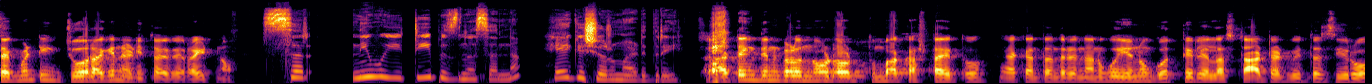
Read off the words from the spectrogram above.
ಸೆಗ್ಮೆಂಟ್ ಈಗ ಜೋರಾಗಿ ನಡೀತಾ ಇದೆ ರೈಟ್ ನಾವು ಸರ್ ನೀವು ಈ ಟೀ ಬಿಸ್ನೆಸ್ಸನ್ನು ಹೇಗೆ ಶುರು ಮಾಡಿದ್ರಿ? ಸ್ಟಾರ್ಟಿಂಗ್ ದಿನಗಳು ನೋ ಡೌಟ್ ತುಂಬಾ ಕಷ್ಟ ಇತ್ತು ಯಾಕಂತಂದ್ರೆ ನನಗೂ ಏನೂ ಗೊತ್ತಿರಲಿಲ್ಲ. ಸ್ಟಾರ್ಟೆಡ್ ವಿತ್ ಝೀರೋ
